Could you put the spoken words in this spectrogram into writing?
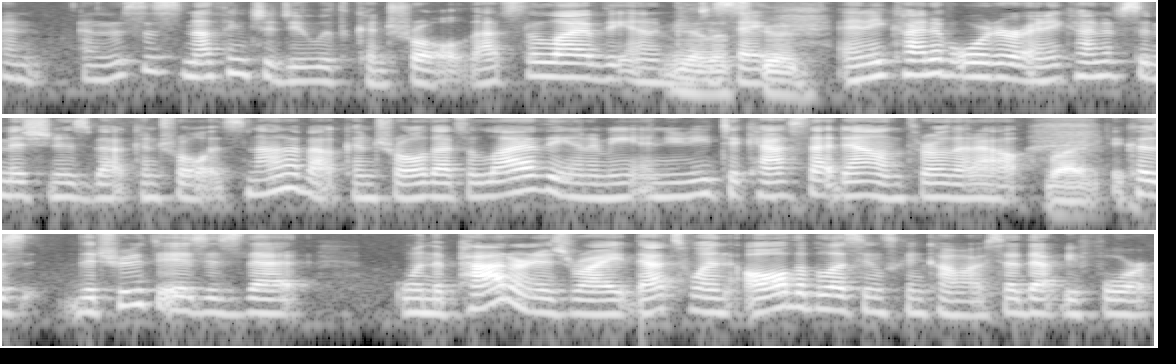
And and this is nothing to do with control. That's the lie of the enemy Yeah, to say good. any kind of order, or any kind of submission is about control. It's not about control. That's a lie of the enemy, and you need to cast that down, throw that out. Right. Because the truth is, is that when the pattern is right, that's when all the blessings can come. I've said that before,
